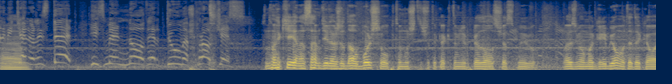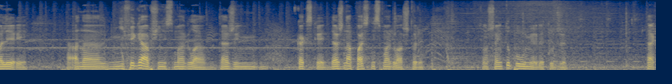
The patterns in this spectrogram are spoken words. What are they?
А... Ну окей, я на самом деле ожидал большего, потому что что-то как-то мне показалось, сейчас мы возьмем огребем от этой кавалерии. Она нифига вообще не смогла, даже как сказать, даже напасть не смогла, что ли. Потому что они тупо умерли тут же. Так,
